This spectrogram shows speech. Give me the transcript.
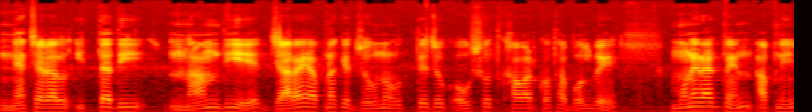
ন্যাচারাল ইত্যাদি নাম দিয়ে যারাই আপনাকে যৌন উত্তেজক ঔষধ খাওয়ার কথা বলবে, মনে রাখবেন আপনি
